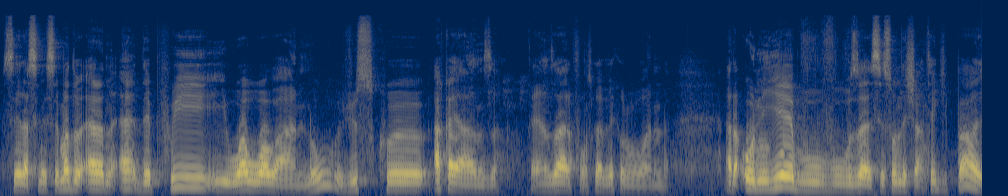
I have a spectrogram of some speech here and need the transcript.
c'est l'assainissement de RN1 depuis Iwawawanu jusqu'à Kayanza. Kayanza a fonctionné avec le Rwanda. Alors, y est, vous, ce sont des chantiers qui partent,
